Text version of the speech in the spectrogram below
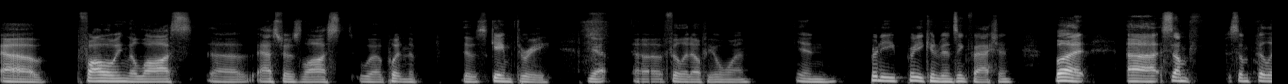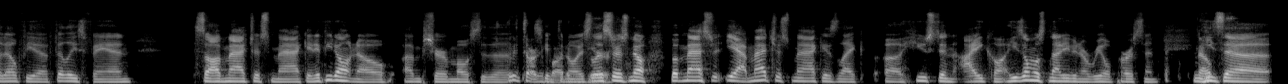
uh following the loss, uh Astros lost, uh, put in the it was game three. Yeah. Uh Philadelphia won in pretty pretty convincing fashion. But uh some some Philadelphia Phillies fan saw Mattress Mack, and if you don't know, I'm sure most of the skip the noise listeners know. But Master, yeah, Mattress Mack is like a Houston icon. He's almost not even a real person. Nope. He's a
